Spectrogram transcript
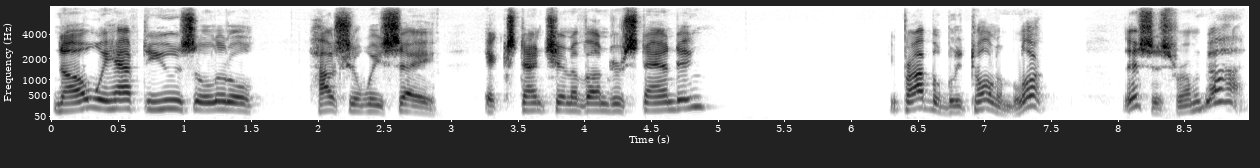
No, we have to use a little, how shall we say, extension of understanding. He probably told him, look, this is from God.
